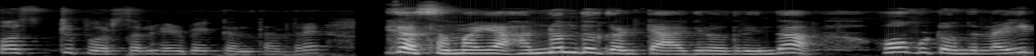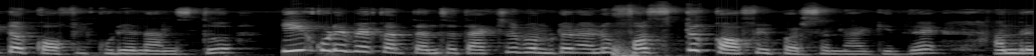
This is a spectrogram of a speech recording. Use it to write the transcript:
ಫಸ್ಟ್ ಪರ್ಸನ್ ಹೇಳಬೇಕಂತಂದರೆ ಈಗ ಸಮಯ ಹನ್ನೊಂದು ಗಂಟೆ ಆಗಿರೋದ್ರಿಂದ ಹೋಗ್ಬಿಟ್ಟು ಒಂದು ಲೈಟಾಗಿ ಕಾಫಿ ಕುಡಿಯೋಣ ಅನಿಸ್ತು. ಟೀ ಕುಡಿಬೇಕಂತ ಅನ್ಸುತ್ತೆ. ಆ್ಯಕ್ಚುಲಿ ಬಂದ್ಬಿಟ್ಟು ನಾನು ಫಸ್ಟ್ ಕಾಫಿ ಪರ್ಸನ್ ಆಗಿದ್ದೆ. ಅಂದರೆ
